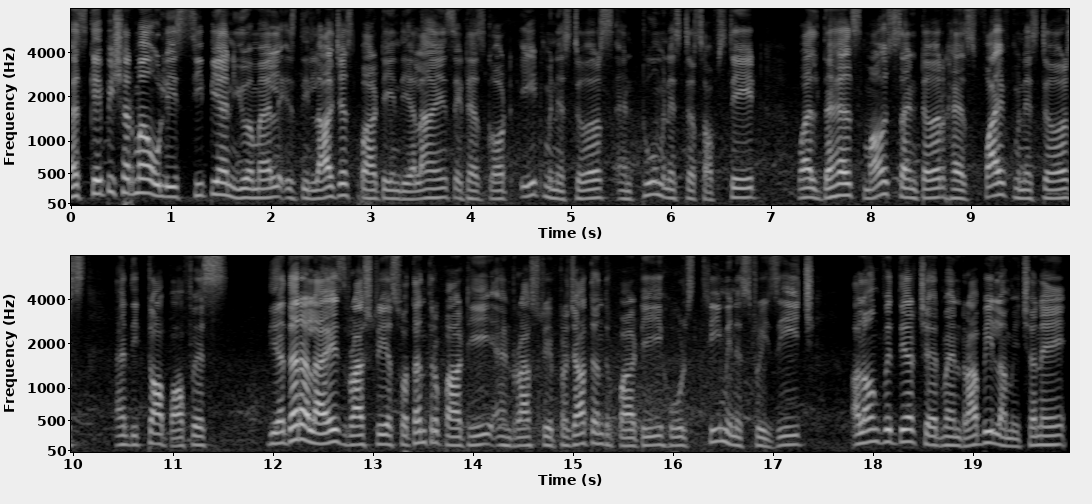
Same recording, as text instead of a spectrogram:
as KP Sharma Oli's CPN UML is the largest party in the alliance, it has got 8 ministers and 2 ministers of state, while Dahal's Maoist Center has 5 ministers and the top office. The other allies, Rashtriya Swatantra Party and Rashtriya Prajatantra Party, holds 3 ministries each, along with their chairman Rabi Lamichhane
